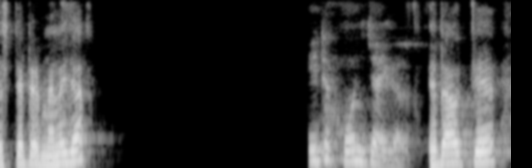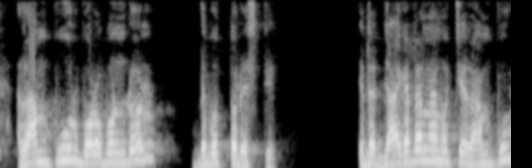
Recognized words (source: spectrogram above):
এস্টেটের ম্যানেজার। এটা কোন জায়গা? এটা হচ্ছে রামপুর বড়মন্ডল দেবোত্তর এস্টেট। এটার জায়গাটার নাম হচ্ছে রামপুর।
